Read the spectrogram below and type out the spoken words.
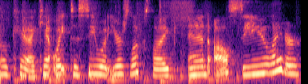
Okay, I can't wait to see what yours looks like, and I'll see you later.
